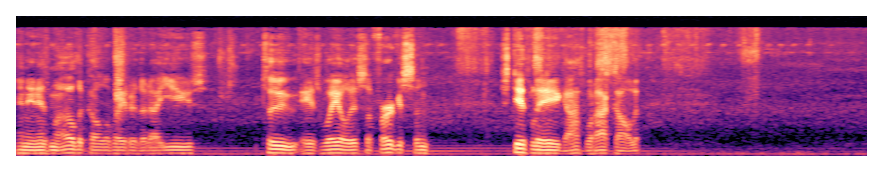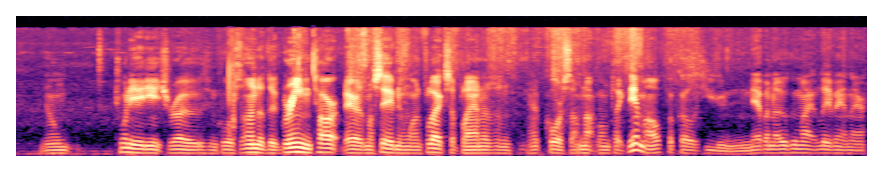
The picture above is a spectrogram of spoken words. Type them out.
And then there's my other cultivator that I use too as well. It's a Ferguson stiff leg that's what I call it. You know 28 inch rows. And of course under the green tarp there's my 71 flexi planters. And of course I'm not going to take them off because you never know who might live in there.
